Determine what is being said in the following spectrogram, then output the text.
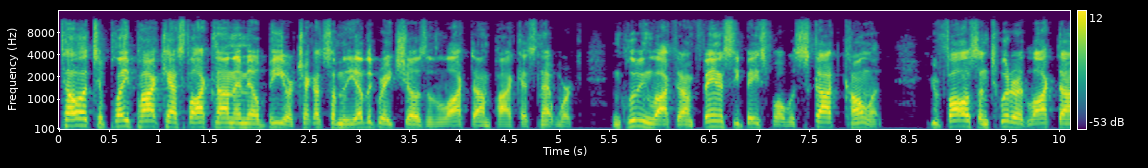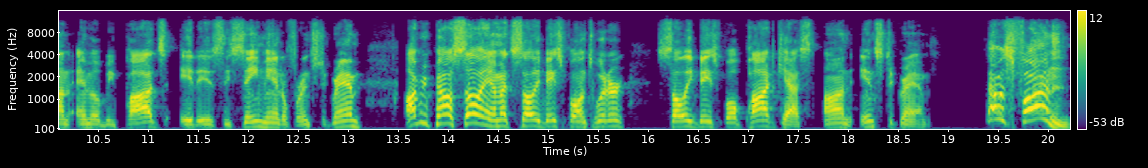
tell it to play podcast Locked On MLB or check out some of the other great shows of the Locked On Podcast Network, including Locked On Fantasy Baseball with Scott Cullen. You can follow us on Twitter at Locked On MLB Pods. It is the same handle for Instagram. I'm your pal Sully. I'm at Sully Baseball on Twitter, Sully Baseball Podcast on Instagram. That was fun.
